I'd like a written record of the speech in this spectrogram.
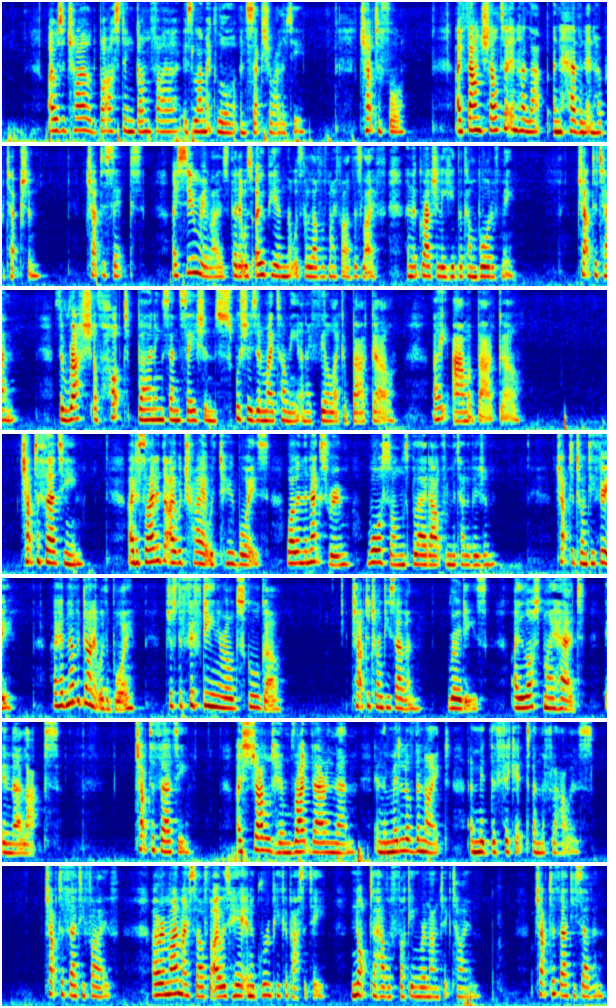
I was a child in gunfire, Islamic law, and sexuality. Chapter 4 I found shelter in her lap and heaven in her protection. Chapter 6 I soon realized that it was opium that was the love of my father's life, and that gradually he'd become bored of me. Chapter 10 The rush of hot, burning sensation swooshes in my tummy, and I feel like a bad girl. I am a bad girl. Chapter 13 I decided that I would try it with two boys, while in the next room, war songs blared out from the television. Chapter 23 I had never done it with a boy, just a 15 year old schoolgirl. Chapter 27 Roadies I lost my head in their laps. Chapter 30 I straddled him right there and then, in the middle of the night, amid the thicket and the flowers. Chapter 35 I remind myself that I was here in a groupie capacity, not to have a fucking romantic time. Chapter 37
